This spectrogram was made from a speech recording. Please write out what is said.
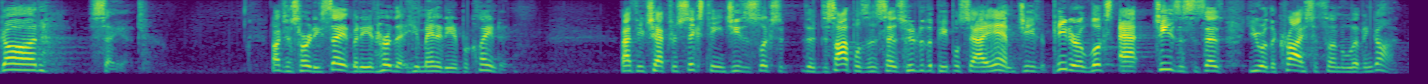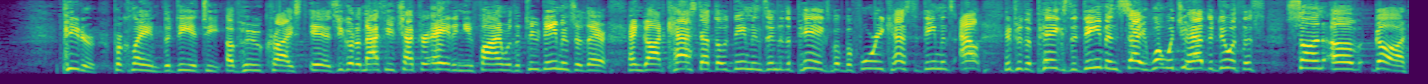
God say it. Not just heard he say it, but he had heard that humanity had proclaimed it. Matthew chapter 16, Jesus looks at the disciples and says, Who do the people say I am? Jesus, Peter looks at Jesus and says, You are the Christ, the Son of the living God. Peter proclaimed the deity of who Christ is. You go to Matthew chapter 8 and you find where the two demons are there and God cast out those demons into the pigs. But before he cast the demons out into the pigs, the demons say, what would you have to do with this son of God?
